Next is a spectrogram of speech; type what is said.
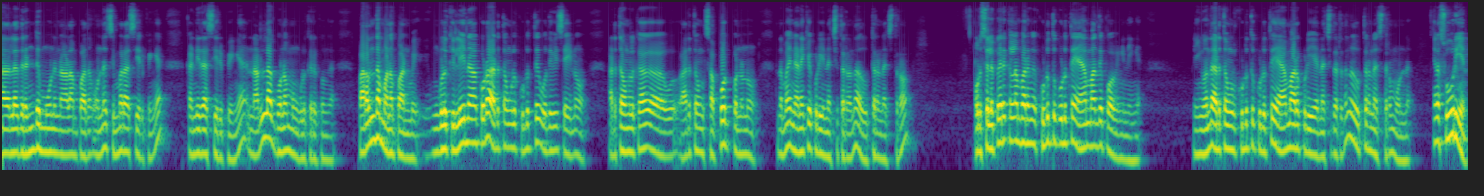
அல்லது ரெண்டு மூணு நாலாம் பாதம் ஒன்று சிம்மராசி இருப்பீங்க கன்னிராசி இருப்பீங்க. நல்ல குணம் உங்களுக்கு இருக்குங்க. பரந்த மனப்பான்மை. உங்களுக்கு இல்லைனா கூட அடுத்தவங்களுக்கு கொடுத்து உதவி செய்யணும். அடுத்தவங்களுக்காக அடுத்தவங்களுக்கு சப்போர்ட் பண்ணணும். அந்த மாதிரி நினைக்கக்கூடிய நட்சத்திரம் தான் அது உத்தர நட்சத்திரம். ஒரு சில பேருக்கெல்லாம் பாருங்கள் கொடுத்து கொடுத்து ஏமாந்தே போவீங்க நீங்கள் நீங்கள் வந்து அடுத்தவங்களுக்கு கொடுத்து கொடுத்து ஏமாறக்கூடிய நட்சத்திரத்தில் உத்தர நட்சத்திரம் ஒன்று ஏன்னா சூரியன்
